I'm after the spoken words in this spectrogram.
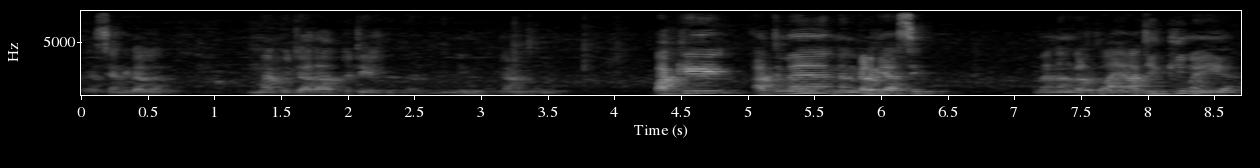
ਪੈਸਿਆਂ ਦੀ ਗੱਲ ਮੈਂ ਕੋਈ ਜ਼ਿਆਦਾ ਡਿਟੇਲ ਨਹੀਂ ਜਾਣਾ ਚਾਹੁੰਦਾ। ਬਾਕੀ ਅੱਜ ਮੈਂ ਨੰਗਲ ਗਿਆ ਸੀ। ਮੈਂ ਨੰਗਲ ਤੋਂ ਆਇਆ, ਅੱਜ 21 ਮਈ ਹੈ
